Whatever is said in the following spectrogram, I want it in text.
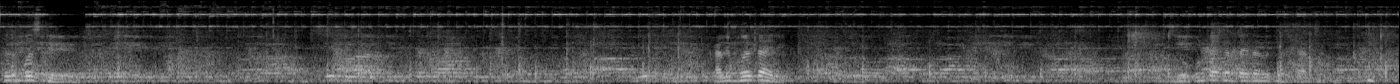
इथं बस केली. खाली बस आहे झोपून काय करता येतं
